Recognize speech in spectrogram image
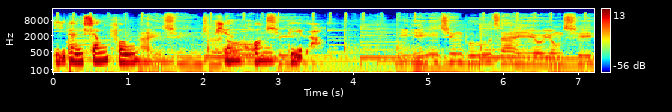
一旦相逢，天荒地老。你已经不再有勇气，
